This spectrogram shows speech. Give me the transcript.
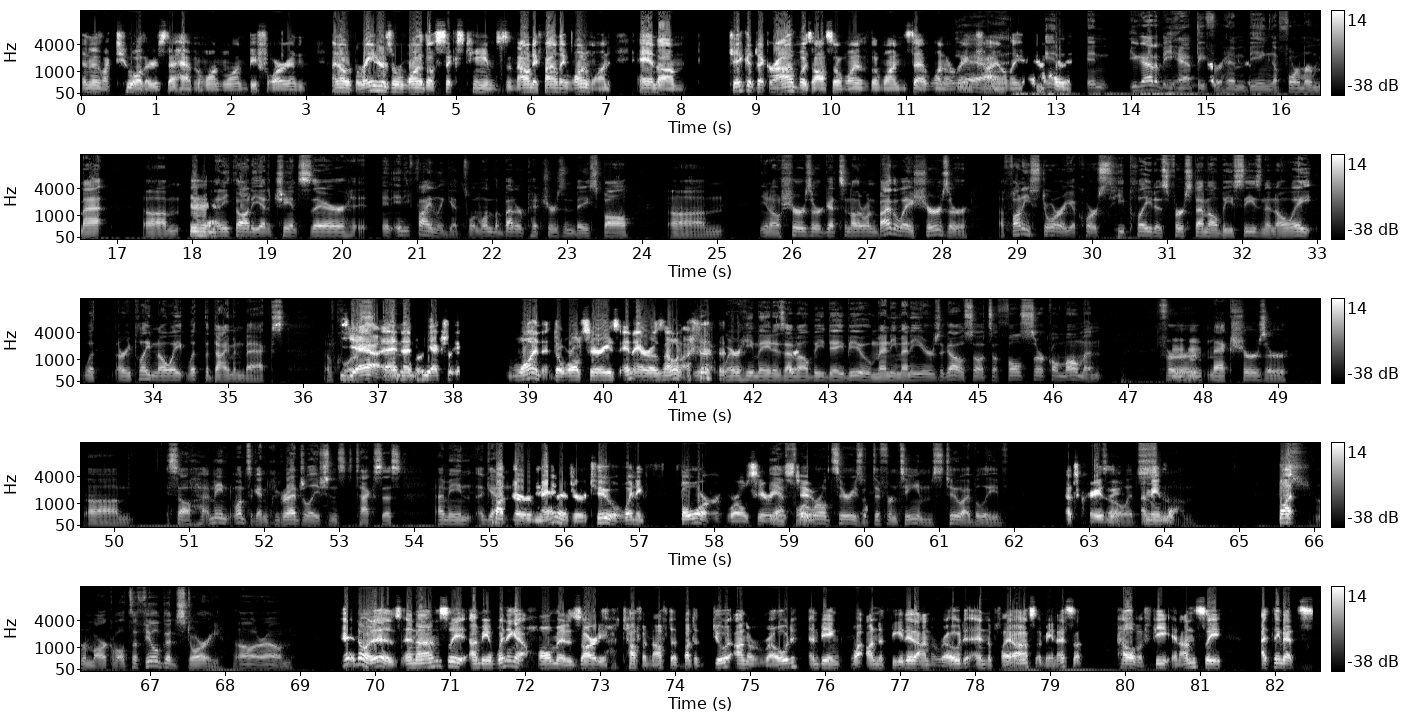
and there's like two others that haven't won one before. And I know the Rangers were one of those six teams, and now they finally won one. And um, Jacob DeGrom was also one of the ones that won a ring yeah, finally. And, and you got to be happy for him being a former Met. Um, mm-hmm. And he thought he had a chance there, and, and, he finally gets one. One of the better pitchers in baseball. Um, you know, Scherzer gets another one. By the way, Scherzer, a funny story. Of course, he played his first MLB season in 08 with, or he played in 08 with the Diamondbacks. Of course, yeah, and then he actually won the World Series in Arizona. yeah, where he made his MLB debut many, many years ago. So it's a full circle moment for mm-hmm. Max Scherzer. Um, so, I mean, once again, congratulations to Texas. I mean, again. But their manager, too, winning four World Series yeah, four too. World Series with different teams too, I believe. That's crazy. So it's, I mean, um, but remarkable. It's a feel good story all around. Yeah, no, it is, and honestly, I mean, winning at home is already tough enough to, but to do it on the road and being what undefeated on the road in the playoffs, I mean, that's a hell of a feat. And honestly, I think that's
